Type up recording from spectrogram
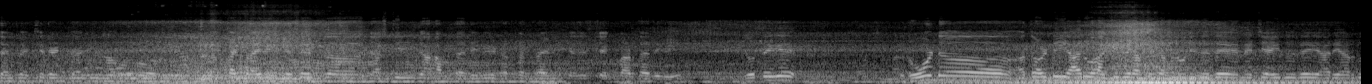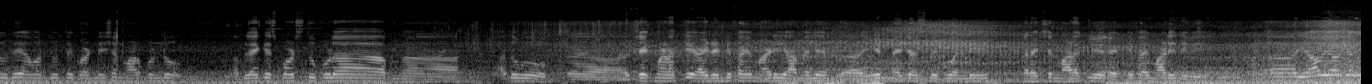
ಸೆಲ್ಫ್ ಆಕ್ಸಿಡೆಂಟ್ ಆಗಿ ನಾವು ಡ್ರಕ್ ಆ್ಯಂಡ್ ಡ್ರೈವಿಂಗ್ ಕೇಸಸ್ ಜಾಸ್ತಿ ಈಗ ಹಾಕ್ತಾ ಇದ್ದೀವಿ ಡ್ರಕ್ ಡ್ರೈವಿಂಗ್ ಕೇಸಸ್ ಚೆಕ್ ಮಾಡ್ತಾ ಇದ್ದೀವಿ ಜೊತೆಗೆ ರೋಡ್ ಅಥಾರಿಟಿ ಯಾರು ಹಾಕಿದ್ದೀರಾ ಪಿ ಡಬ್ಲ್ಯೂ ಡಿದಿದೆ ಎನ್ ಎಚ್ ಐದು ಇದೆ ಯಾರು ಯಾರ್ದು ಇದೆ ಅವ್ರ ಜೊತೆ ಕೋರ್ಡಿನೇಷನ್ ಮಾಡಿಕೊಂಡು ಬ್ಲ್ಯಾಕ್ ಸ್ಪಾಟ್ಸ್ದು ಕೂಡ ಅದು ಚೆಕ್ ಮಾಡೋಕ್ಕೆ ಐಡೆಂಟಿಫೈ ಮಾಡಿ, ಆಮೇಲೆ ಏನು ಮೆಜರ್ಸ್ ಬೇಕು ಅಲ್ಲಿ ಕರೆಕ್ಷನ್ ಮಾಡೋಕ್ಕೆ ರೆಕ್ಟಿಫೈ ಮಾಡಿದ್ದೀವಿ ಯಾವ ಯಾವ ಜಾಗ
